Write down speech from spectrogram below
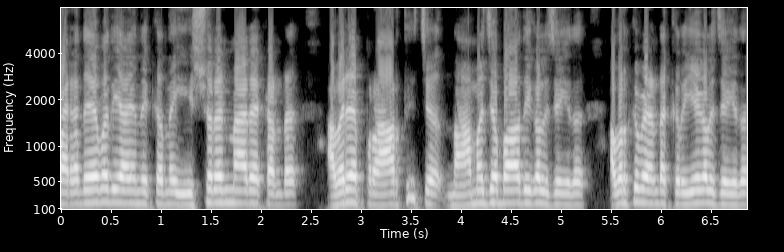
പരദേവതയായി നിൽക്കുന്ന ഈശ്വരന്മാരെ കണ്ട് അവരെ പ്രാർത്ഥിച്ച് നാമജപാദികൾ ചെയ്ത് അവർക്ക് വേണ്ട ക്രിയകൾ ചെയ്ത്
